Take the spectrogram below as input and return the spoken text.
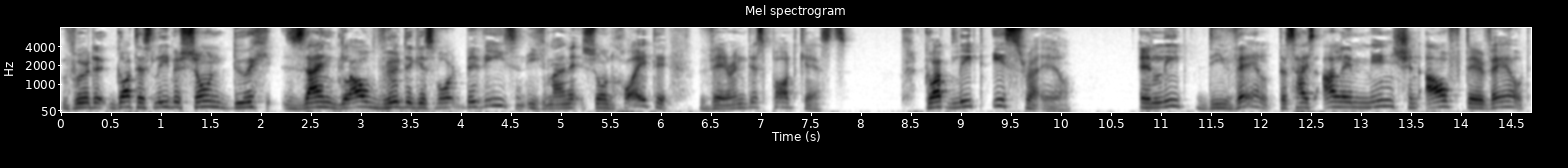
würde Gottes Liebe schon durch sein glaubwürdiges Wort bewiesen. Ich meine schon heute während des Podcasts. Gott liebt Israel. Er liebt die Welt, das heißt alle Menschen auf der Welt.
